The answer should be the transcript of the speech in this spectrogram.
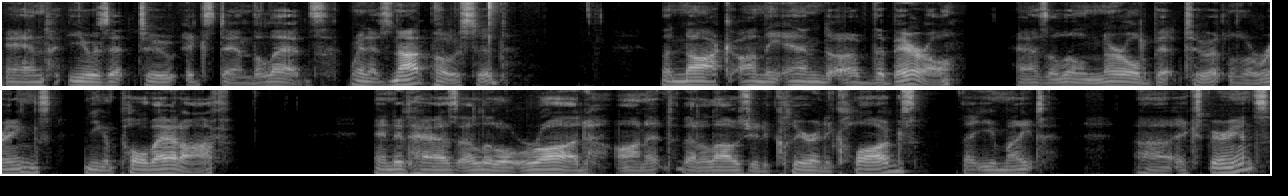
and use it to extend the leads. When it's not posted, the knock on the end of the barrel has a little knurled bit to it, little rings, and you can pull that off. And it has a little rod on it that allows you to clear any clogs that you might uh, experience.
